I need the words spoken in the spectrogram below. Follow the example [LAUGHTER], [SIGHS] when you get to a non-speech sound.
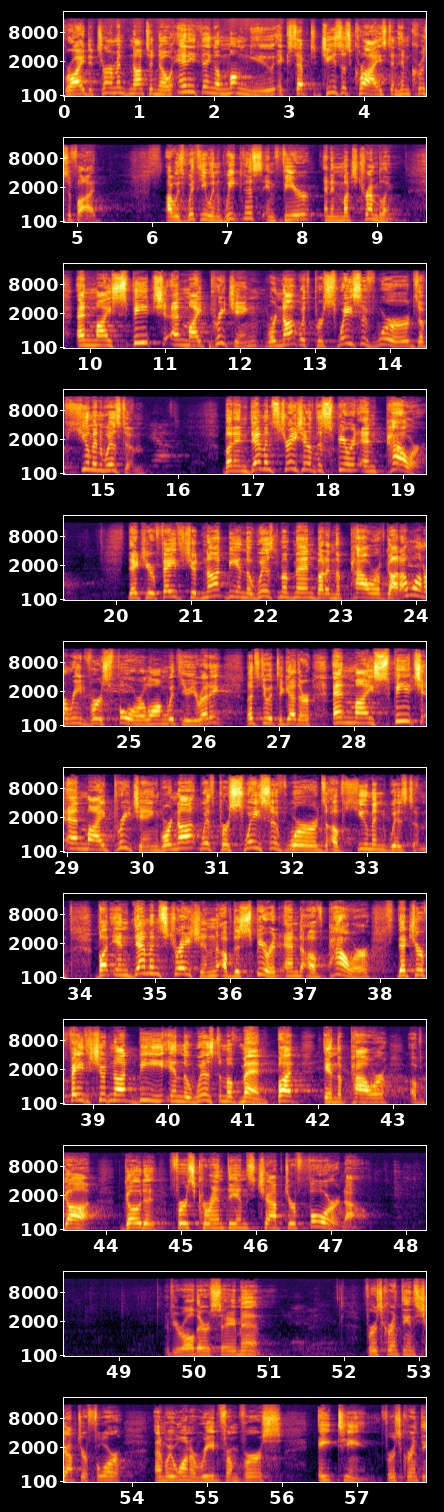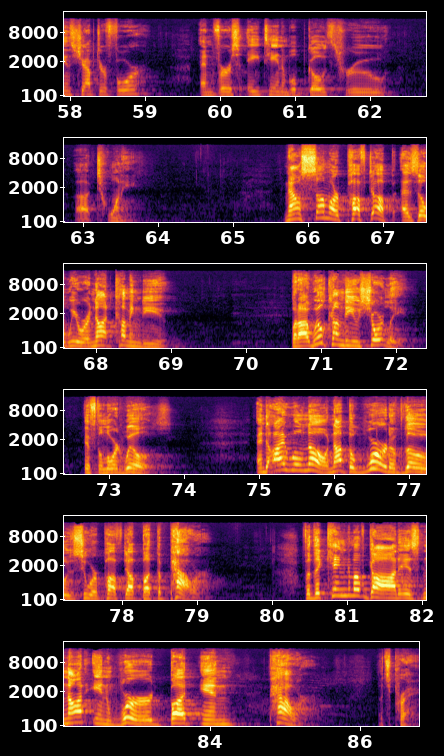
For I determined not to know anything among you except Jesus Christ and Him crucified. I was with you in weakness, in fear, and in much trembling. And my speech and my preaching were not with persuasive words of human wisdom, but in demonstration of the Spirit and power, that your faith should not be in the wisdom of men, but in the power of God. I want to read verse 4 along with you. You ready? Let's do it together. And my speech and my preaching were not with persuasive words of human wisdom, but in demonstration of the Spirit and of power, that your faith should not be in the wisdom of men, but in the power of God. Go to 1 Corinthians chapter 4 now. If you're all there, say amen. 1 Corinthians chapter 4, and we want to read from verse 18. 1 Corinthians chapter 4 and verse 18, and we'll go through uh, 20. Now, some are puffed up as though we were not coming to you. But I will come to you shortly, if the Lord wills. And I will know not the word of those who are puffed up, but the power. For the kingdom of God is not in word, but in power. Let's pray.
